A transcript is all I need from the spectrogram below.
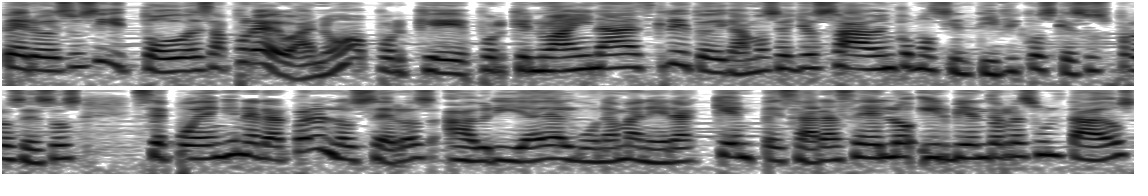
pero eso sí, todo es a prueba, ¿no? Porque, porque no hay nada escrito. Digamos, ellos saben como científicos que esos procesos se pueden generar, pero en los cerros habría de alguna manera que empezar a hacerlo, ir viendo resultados.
